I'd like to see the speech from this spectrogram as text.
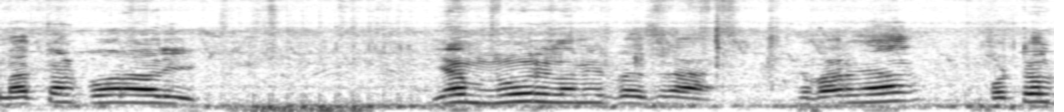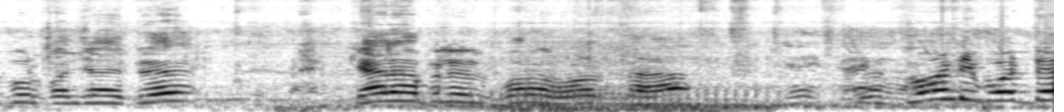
மக்கள் போராளி. எம் நூறு அமீர் பேசுகிறேன் இங்கே பாருங்கள் பொட்டல்பூர் பஞ்சாயத்து கேலாப்பள்ளியில் போகிற ரோட்டில் தோண்டி போட்டு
